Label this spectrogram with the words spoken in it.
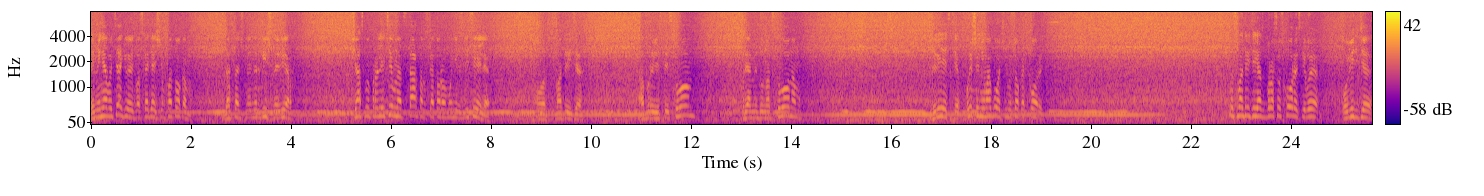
и меня вытягивает восходящим потоком достаточно энергично вверх. Сейчас мы пролетим над стартом, с которого мы не взлетели. Вот, смотрите. Обрывистый склон. Прям иду над склоном. 200. Выше не могу, очень высокая скорость. Ну, смотрите, я сброшу скорость, и вы увидите,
